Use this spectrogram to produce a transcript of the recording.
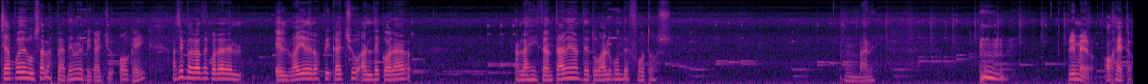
Ya puedes usar las pegatinas de Pikachu. Ok. Así podrás decorar el, el Valle de los Pikachu al decorar las instantáneas de tu álbum de fotos. Vale. Primero, objeto.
